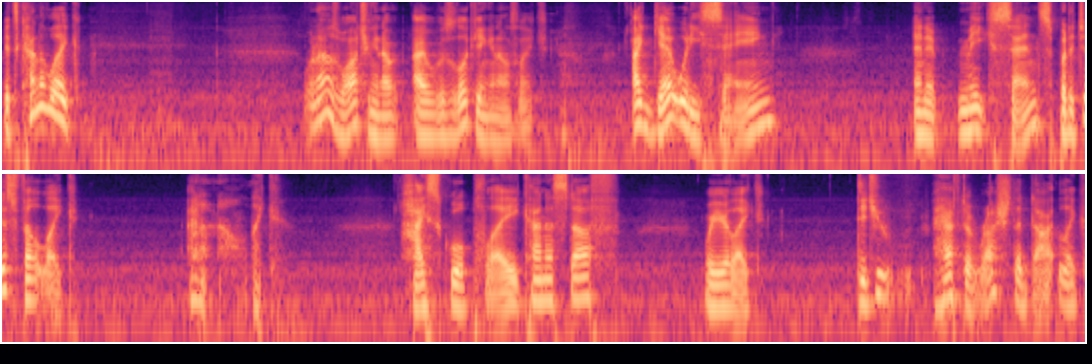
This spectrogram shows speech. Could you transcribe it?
it's kind of like when I was watching it, I, I was looking and I was like, I get what he's saying and it makes sense, but it just felt like, I don't know, like high school play kind of stuff where you're like, did you have to rush the dot? Like,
